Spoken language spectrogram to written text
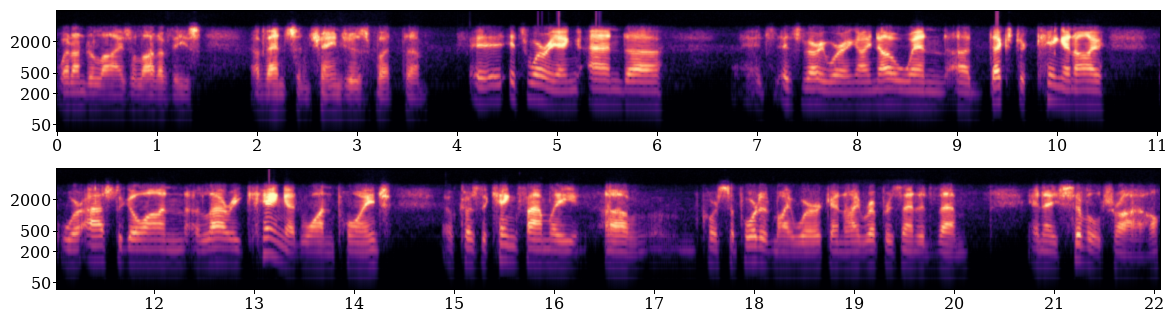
what underlies a lot of these events and changes, but um, it's worrying. And it's it's very worrying. I know when uh, Dexter King and I were asked to go on Larry King at one point, because the King family, um, of course, supported my work, and I represented them in a civil trial,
